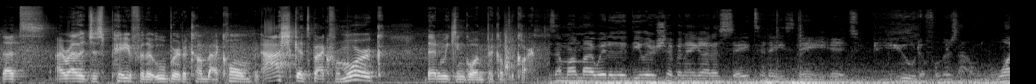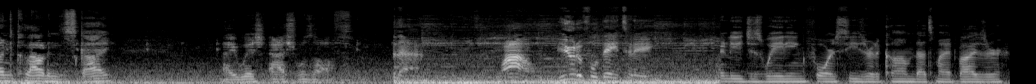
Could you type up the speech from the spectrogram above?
That's i rather just pay for the uber to come back home. When ash gets back from work then we can go and pick up the car. I'm on my way to the dealership and i gotta say today's day is beautiful. There's not one cloud in the sky. I wish ash was off. That wow beautiful day today Just waiting for Caesar to come. That's my advisor.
